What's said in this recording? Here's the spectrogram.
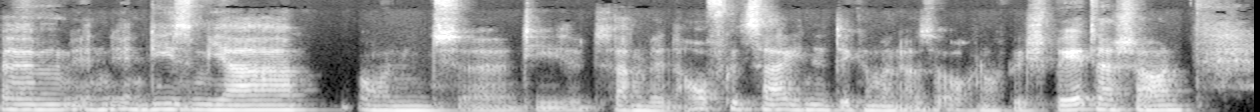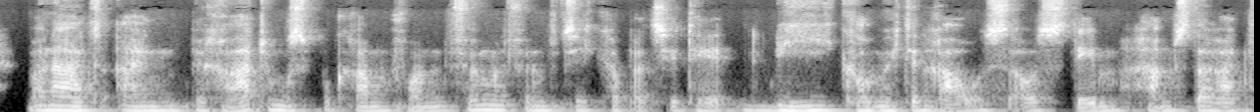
ähm, in, in diesem Jahr. Und äh, die Sachen werden aufgezeichnet, die kann man also auch noch viel später schauen. Man hat ein Beratungsprogramm von 55 Kapazitäten. Wie komme ich denn raus aus dem Hamsterrad?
